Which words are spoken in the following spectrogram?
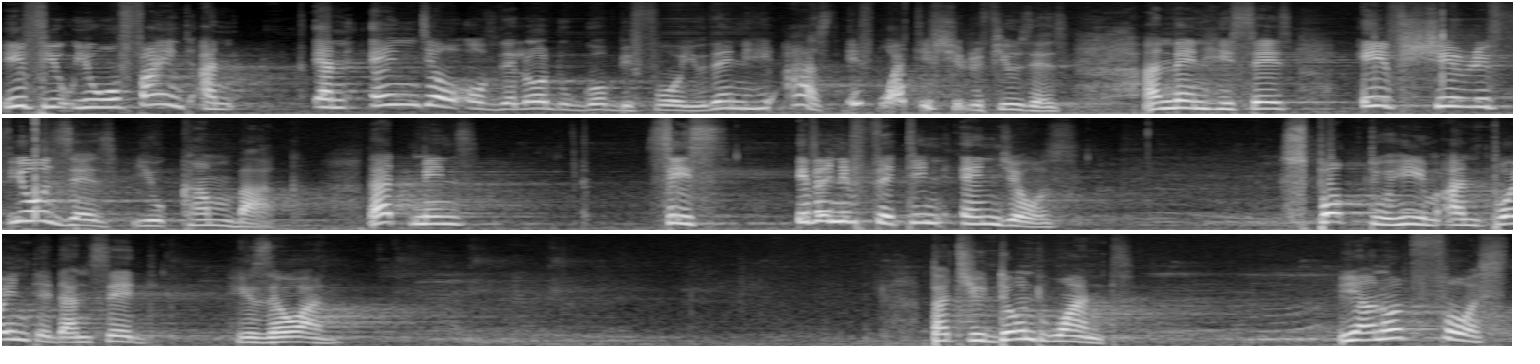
if you, you will find an, an angel of the Lord will go before you. Then he asked, if what if she refuses? And then he says, if she refuses, you come back. That means, sis, even if 13 angels spoke to him and pointed and said, He's the one. But you don't want. You are not forced.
